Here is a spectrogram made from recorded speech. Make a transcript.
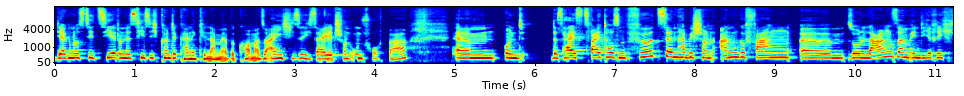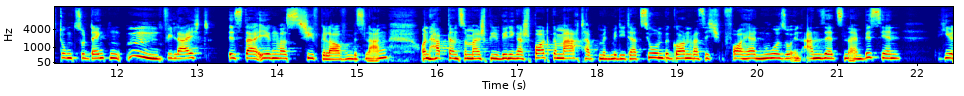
diagnostiziert und es hieß, ich könnte keine Kinder mehr bekommen. Also eigentlich hieß es, ich sei okay. jetzt schon unfruchtbar. Ähm, und das heißt, 2014 habe ich schon angefangen, ähm, so langsam in die Richtung zu denken, mh, hm, vielleicht ist da irgendwas schiefgelaufen bislang und habe dann zum Beispiel weniger Sport gemacht, habe mit Meditation begonnen, was ich vorher nur so in Ansätzen ein bisschen hier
